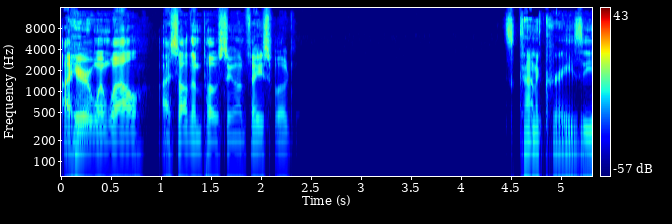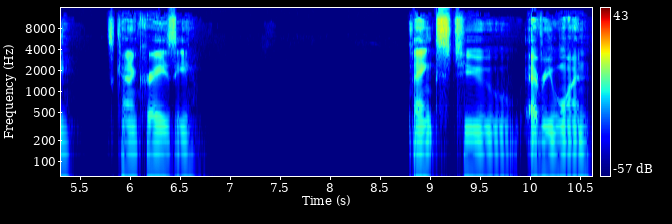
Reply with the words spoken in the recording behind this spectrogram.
I hear it went well. I saw them posting on Facebook. It's kind of crazy. It's kind of crazy. Thanks to everyone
